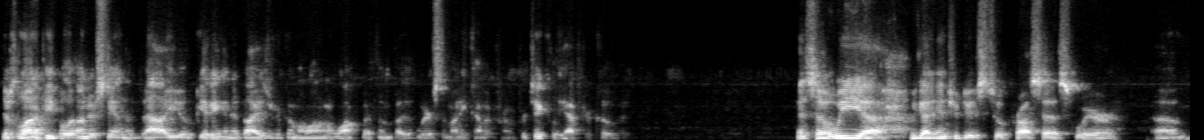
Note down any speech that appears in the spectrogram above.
There's a lot of people that understand the value of getting an advisor to come along and walk with them, but where's the money coming from, particularly after COVID? And so we uh, we got introduced to a process where um,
